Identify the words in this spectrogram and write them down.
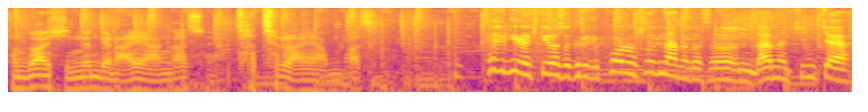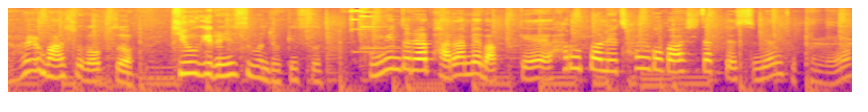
전두환 씨 있는 데는 아예 안 갔어요. 자체를 아예 안 봤습니다. 헬기를 띄워서 그렇게 포를 쏜다는 것은 나는 진짜 허용할 수가 없어. 지우기를 했으면 좋겠어. 국민들의 바람에 맞게 하루빨리 철거가 시작됐으면 좋겠네요.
